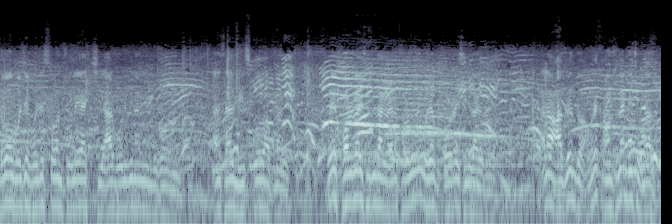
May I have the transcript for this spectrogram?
বাবা বলছে বলছে শোন চলে যাচ্ছি আর বলবি না কিন্তু কোনোদিন আমি স্যার মিস করব আপনাকে ওই ফটোটাই শুধু থাকবে একটা ফটো ওই ফটোটাই শুধু থাকবে না আসবেন তো আমাদের কাউন্সিলার নিয়ে চলে আসবে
